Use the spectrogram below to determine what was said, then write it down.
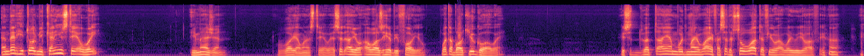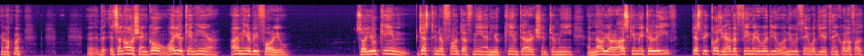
and then he told me can you stay away imagine why I want to stay away I said I, I was here before you what about you go away? He said, but I am with my wife. I said, so what if you're away your wife? you know, it's an ocean. Go. Why you came here? I'm here before you. So you came just in the front of me and you came direction to me and now you're asking me to leave just because you have a female with you and you think, what do you think? All of us,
